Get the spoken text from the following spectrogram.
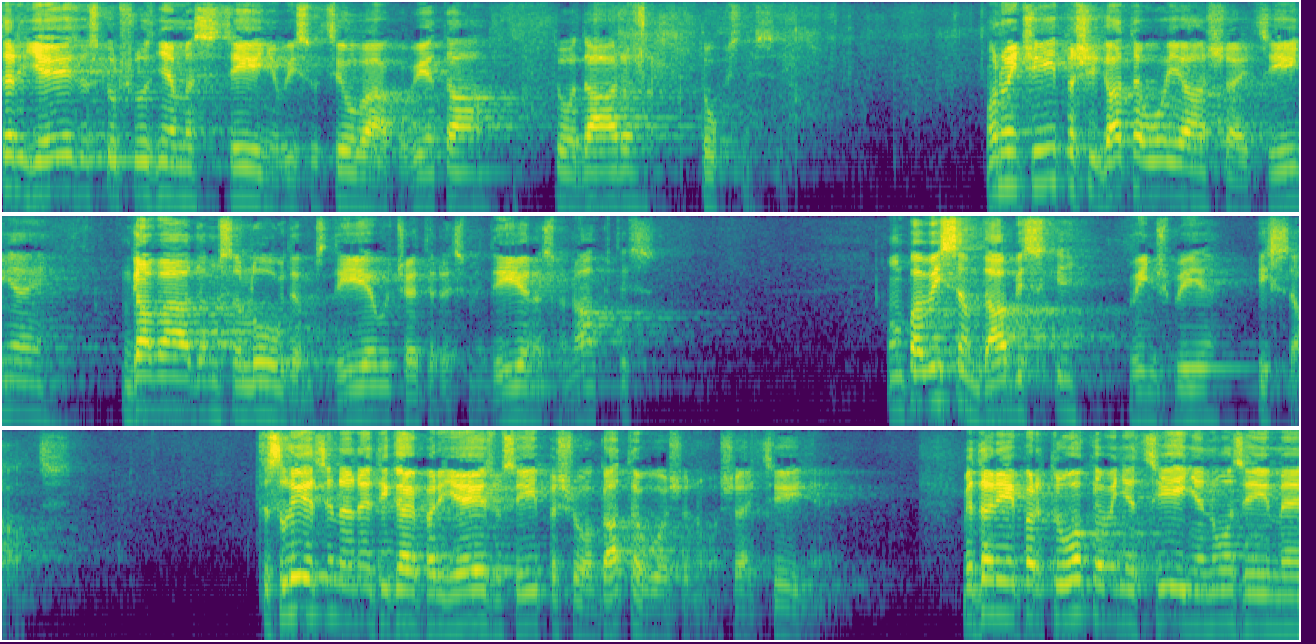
tad Jēzus, kurš uzņemas cīņu visu cilvēku vietā, to dara tuksnesī. Un viņš īpaši gatavojās šai cīņai, gavādams un lūgdams Dievu 40 dienas un naktis. Un pavisam dabiski viņš bija izsalcis. Tas liecina ne tikai par Jēzus īpašo gatavošanos šai cīņai, bet arī par to, ka viņa cīņa nozīmē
